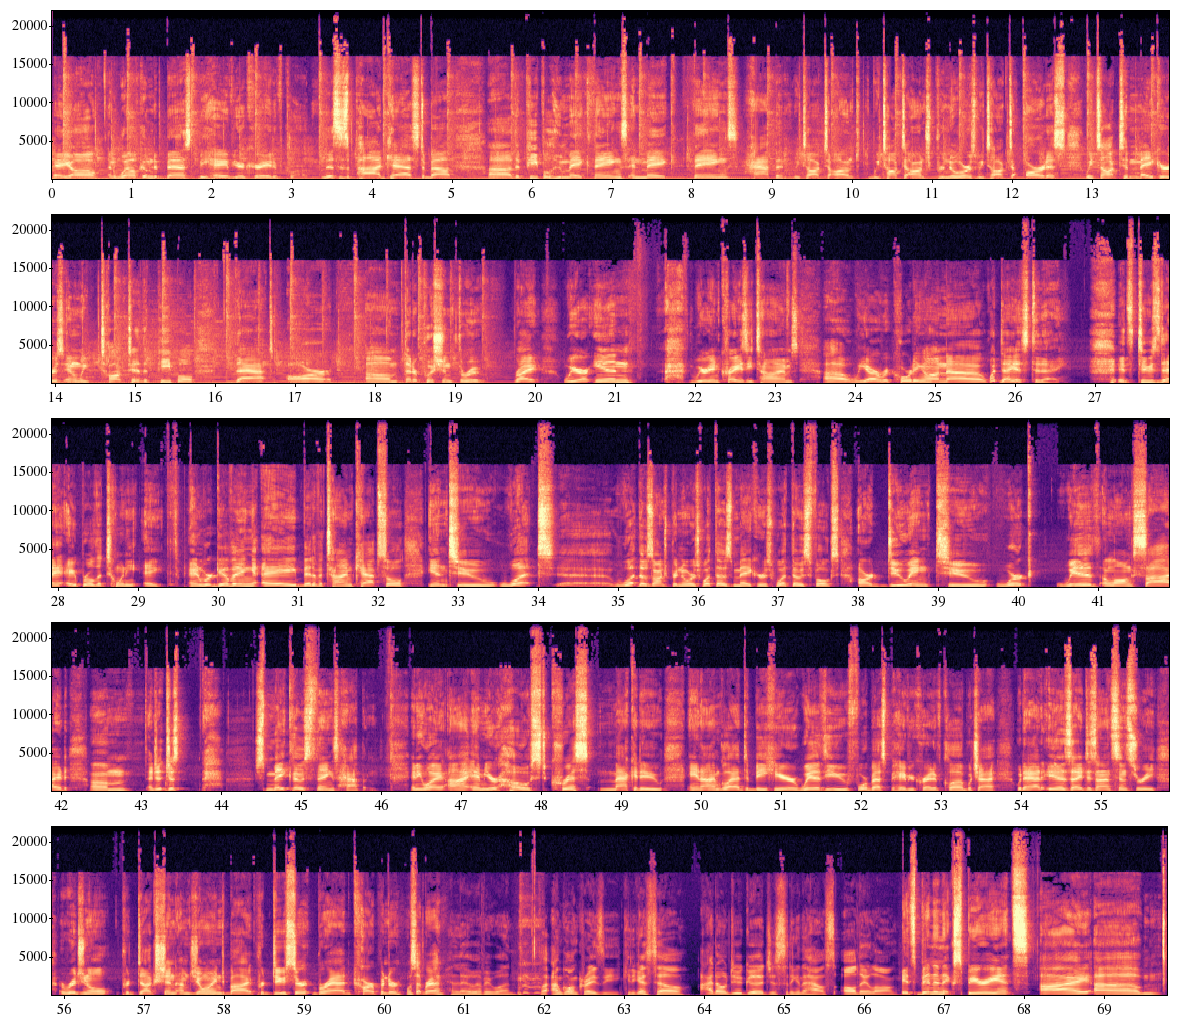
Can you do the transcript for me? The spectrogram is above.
Hey, y'all, and welcome to Best Behavior Creative Club. This is a podcast about uh, the people who make things and make things happen. We talk to on, we talk to entrepreneurs, we talk to artists, we talk to makers, and we talk to the people that are um, that are pushing through. Right? We are in we're in crazy times. Uh, we are recording on uh, what day is today? It's Tuesday, April the 28th, and we're giving a bit of a time capsule into what uh, what those entrepreneurs, what those makers, what those folks are doing to work with, alongside, um, and just, just just make those things happen. Anyway, I am your host, Chris McAdoo, and I'm glad to be here with you for Best Behavior Creative Club, which I would add is a Design Sensory original production. I'm joined by producer Brad Carpenter. What's up, Brad? Hello, everyone. I'm going crazy. Can you guys tell? I don't do good just sitting in the house all day long. It's been an experience. I um,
